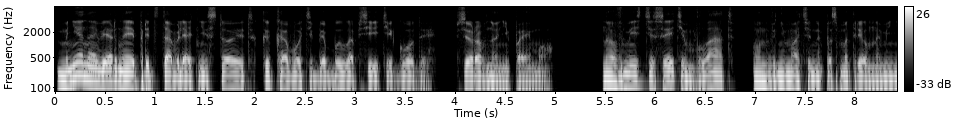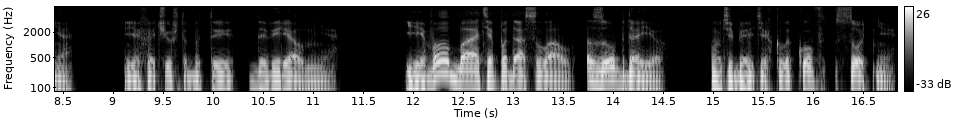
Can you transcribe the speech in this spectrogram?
Мне, наверное, представлять не стоит, каково тебе было все эти годы. Все равно не пойму. Но вместе с этим, Влад, он внимательно посмотрел на меня. Я хочу, чтобы ты доверял мне. Его батя подослал, зуб даю. У тебя этих клыков сотни,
